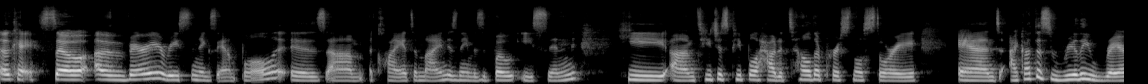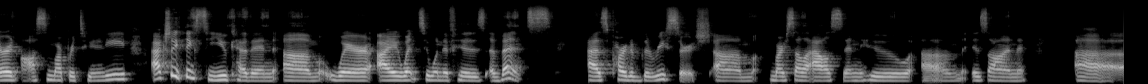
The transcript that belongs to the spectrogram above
Okay, so a very recent example is um, a client of mine. His name is Bo Eason. He um, teaches people how to tell their personal story. And I got this really rare and awesome opportunity, actually, thanks to you, Kevin, um, where I went to one of his events as part of the research. Um, Marcella Allison, who um, is on uh,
